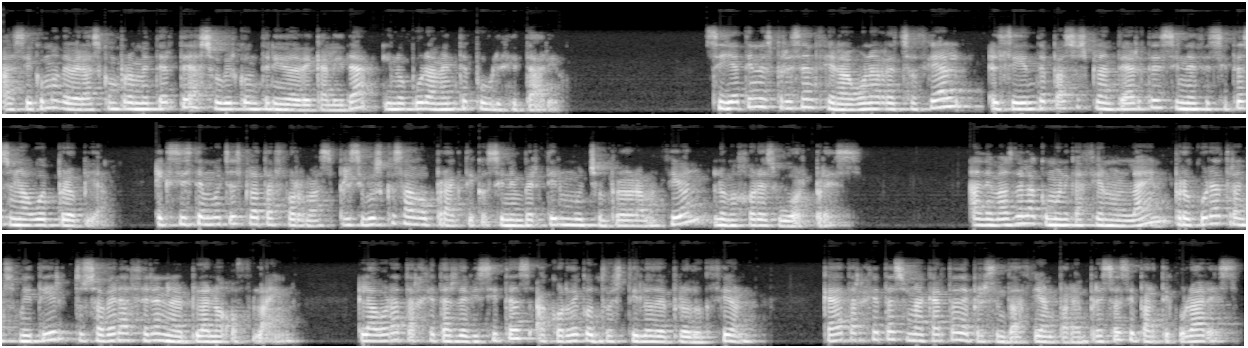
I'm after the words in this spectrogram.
así como deberás comprometerte a subir contenido de calidad y no puramente publicitario. Si ya tienes presencia en alguna red social, el siguiente paso es plantearte si necesitas una web propia. Existen muchas plataformas, pero si buscas algo práctico sin invertir mucho en programación, lo mejor es WordPress. Además de la comunicación online, procura transmitir tu saber hacer en el plano offline. Elabora tarjetas de visitas acorde con tu estilo de producción. Cada tarjeta es una carta de presentación para empresas y particulares.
